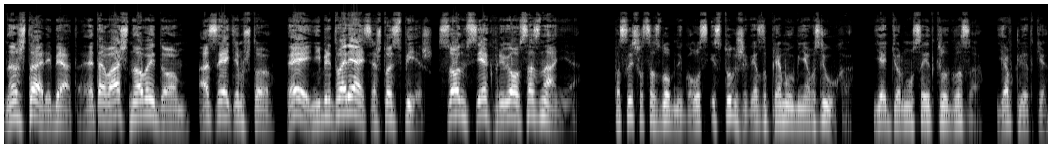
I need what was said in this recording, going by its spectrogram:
«Ну что, ребята, это ваш новый дом. А с этим что? Эй, не притворяйся, что спишь. Сон всех привел в сознание». Послышался злобный голос и стук железа прямо у меня возле уха. Я дернулся и открыл глаза. Я в клетке.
